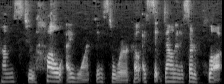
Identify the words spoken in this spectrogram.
comes to how I want things to work. How I sit down and I sort of plot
